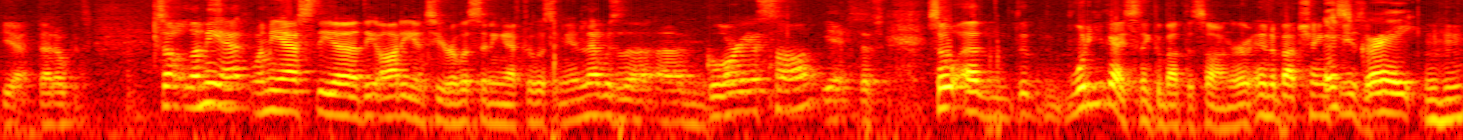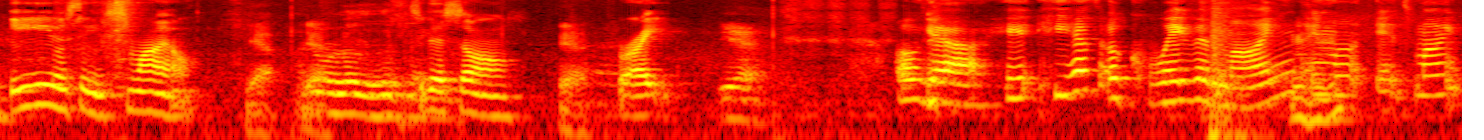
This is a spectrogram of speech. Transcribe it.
Yeah. that opens. So let me ask, let me ask the uh, the audience here listening after listening, and that was a, a glorious song. Yes. That's, so, uh, the, what do you guys think about the song or and about Shane's It's music? great. Mhm. You even sing Smile. Yeah. I Yeah. never really listened. It's a good song, Yeah. right? Yeah. Oh yeah, he he has a creative mind in Mhm. my, its mind.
